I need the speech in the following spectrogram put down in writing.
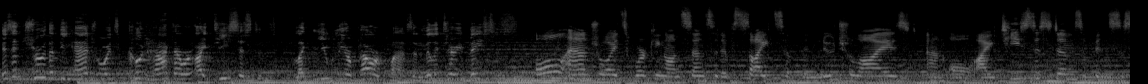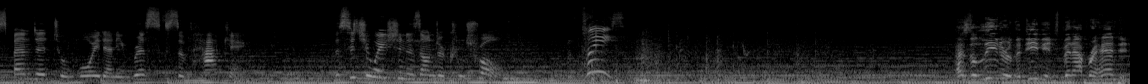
Is it true that the androids could hack our IT systems, like nuclear power plants and military bases? All androids working on sensitive sites have been neutralized, and all IT systems have been suspended to avoid any risks of hacking. The situation is under control. Please! has the leader of the Deviants been apprehended?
